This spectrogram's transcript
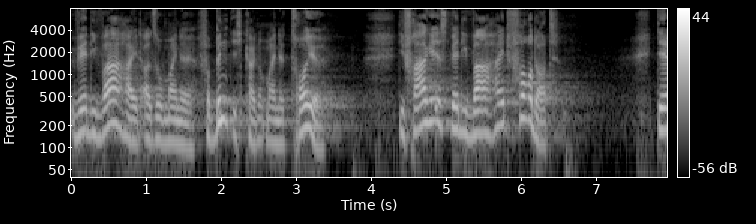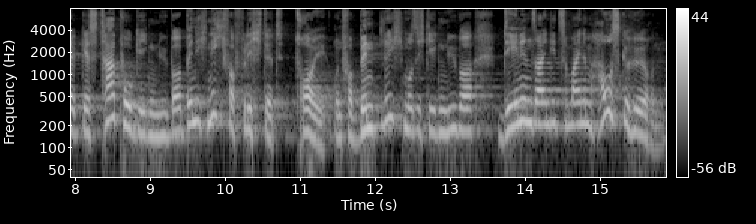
wer die Wahrheit, also meine Verbindlichkeit und meine Treue, die Frage ist, wer die Wahrheit fordert. Der Gestapo gegenüber bin ich nicht verpflichtet, treu und verbindlich muss ich gegenüber denen sein, die zu meinem Haus gehören,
